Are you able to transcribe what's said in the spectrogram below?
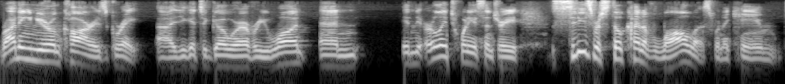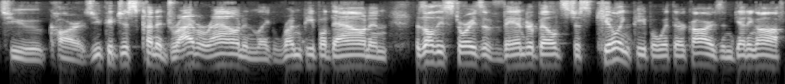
riding in your own car is great. Uh, you get to go wherever you want. And in the early 20th century, cities were still kind of lawless when it came to cars. You could just kind of drive around and like run people down. And there's all these stories of Vanderbilts just killing people with their cars and getting off.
